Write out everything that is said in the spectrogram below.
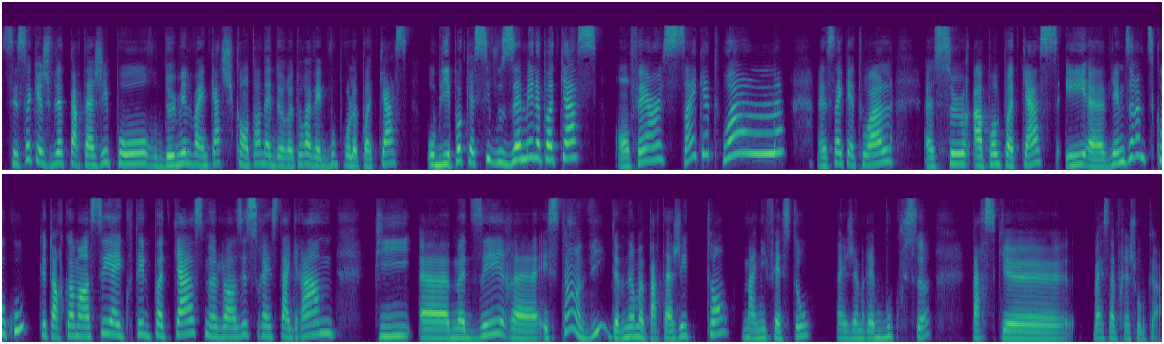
c'est ça que je voulais te partager pour 2024. Je suis contente d'être de retour avec vous pour le podcast. N'oubliez pas que si vous aimez le podcast, on fait un 5 étoiles, un 5 étoiles euh, sur Apple Podcasts. Et euh, viens me dire un petit coucou que tu as recommencé à écouter le podcast, me jaser sur Instagram, puis euh, me dire, et si tu as envie de venir me partager ton manifesto, ben, j'aimerais beaucoup ça parce que ben, ça me ferait chaud au cœur.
